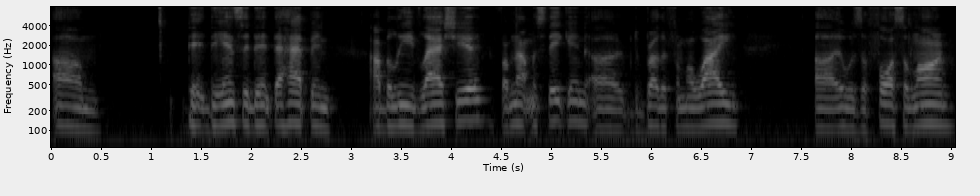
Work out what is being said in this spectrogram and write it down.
Um, the, the incident that happened, I believe, last year, if I'm not mistaken, uh, the brother from Hawaii, uh, it was a false alarm.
